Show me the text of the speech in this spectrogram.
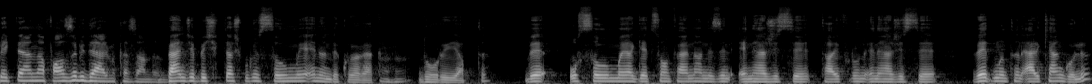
beklenenden fazla bir değer mi kazandırdı? Bence Beşiktaş bugün savunmayı en önde kurarak doğruyu yaptı. Ve o savunmaya Getson Fernandez'in enerjisi, Tayfur'un enerjisi, Redmond'ın erken golü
